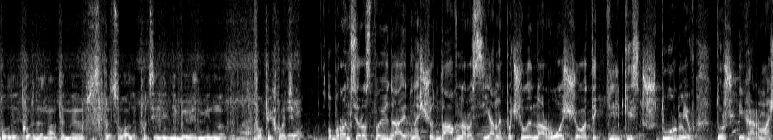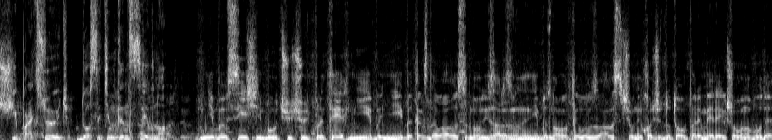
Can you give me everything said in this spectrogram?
Були координати, ми спрацювали по цілі ніби відмінно. По піхоті. Оборонці розповідають, нещодавно росіяни почали нарощувати кількість штурмів, тож і гармаші працюють досить інтенсивно. Ніби в січні був чуть-чуть притих, ніби, ніби так здавалося. Ну і зараз вони ніби знову активізувалися. Чи вони хочуть до того перемиря, якщо воно буде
